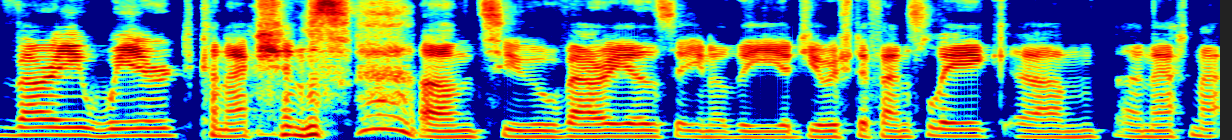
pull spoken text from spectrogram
very weird connections um to various you know the Jewish Defense League um national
